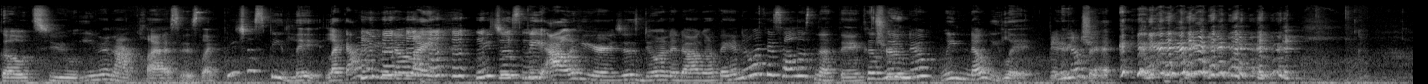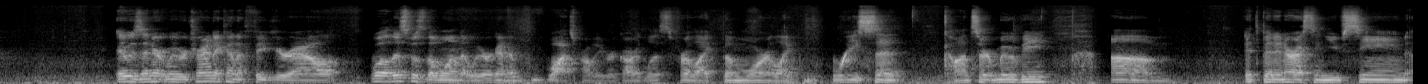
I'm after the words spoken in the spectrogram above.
go to even our classes, like we just be lit. Like I don't even know, like we just be out here just doing the doggone thing, and no one can tell us nothing because we True. know we know we lit. Very we know true. that. It was inter- we were trying to kind of figure out. Well, this was the one that we were gonna watch probably regardless for like the more like recent concert movie. Um, it's been interesting. You've seen,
